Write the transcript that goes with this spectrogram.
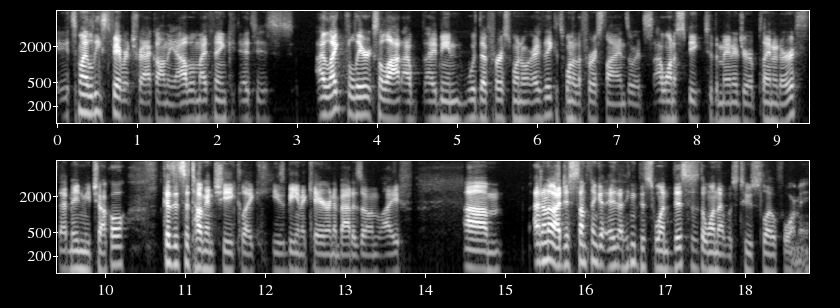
it's my least favorite track on the album, I think. It's just I like the lyrics a lot. I, I mean, with the first one, where I think it's one of the first lines where it's, I want to speak to the manager of planet Earth. That made me chuckle because it's a tongue in cheek, like he's being a Karen about his own life. Um, I don't know. I just something, I think this one, this is the one that was too slow for me.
